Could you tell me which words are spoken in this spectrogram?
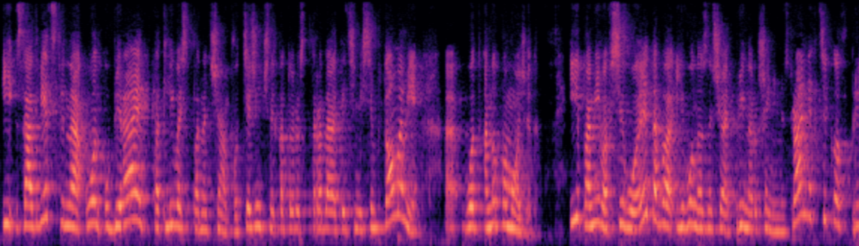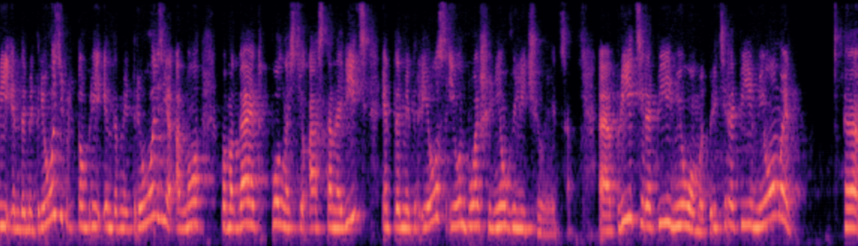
и, соответственно, он убирает потливость по ночам. Вот те женщины, которые страдают этими симптомами, э, вот оно поможет. И помимо всего этого, его назначают при нарушении менструальных циклов, при эндометриозе, при том при эндометриозе оно помогает полностью остановить эндометриоз, и он больше не увеличивается. Э, при терапии миомы, при терапии миомы э,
